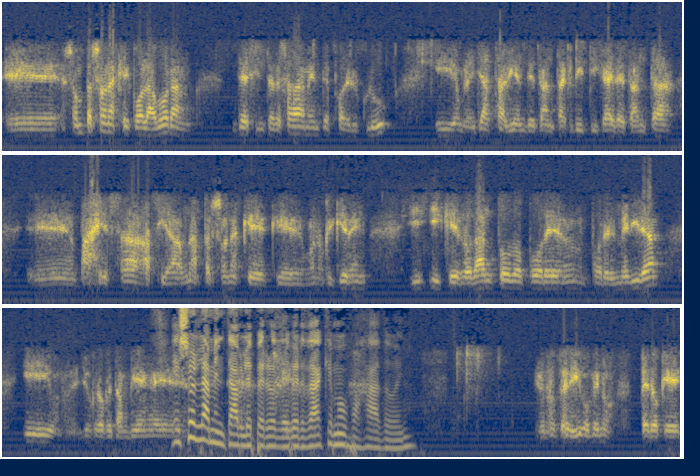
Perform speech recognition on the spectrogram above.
Eh, son personas que colaboran desinteresadamente por el club y, hombre, ya está bien de tanta crítica y de tanta eh, bajeza hacia unas personas que, que bueno, que quieren y, que lo dan todo por el, por el Mérida y, bueno, yo creo que también... Eso es lamentable, pero de verdad que hemos bajado, ¿eh? Yo no te digo que no, pero que,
